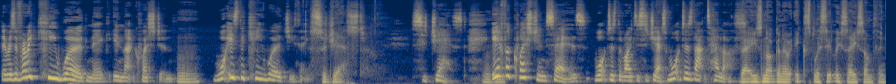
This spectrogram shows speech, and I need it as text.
there is a very key word, Nick, in that question. Hmm. What is the key word? Do you think? Suggest. suggest. Mm-hmm. If a question says, What does the writer suggest? What does that tell us? That he's not going to explicitly say something.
